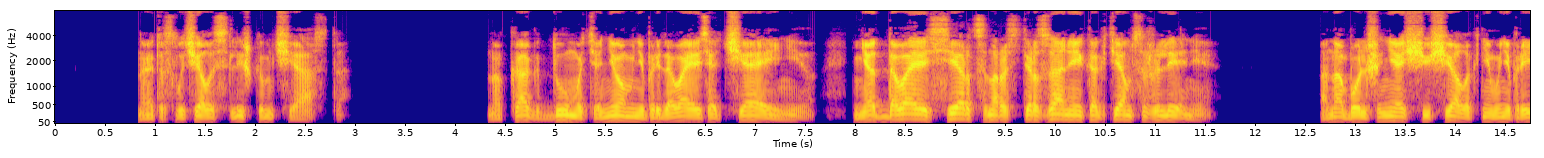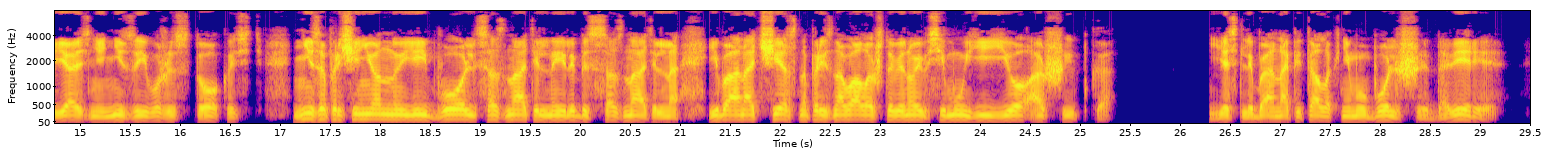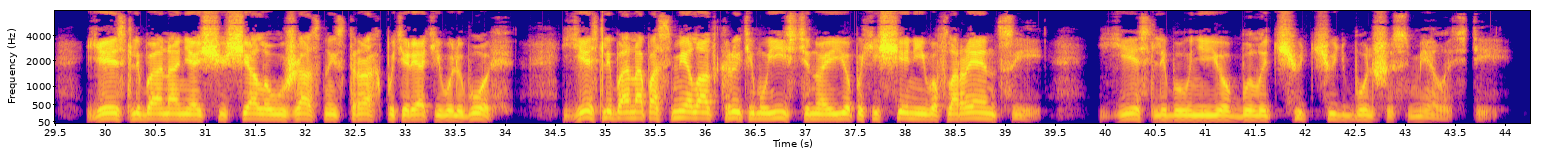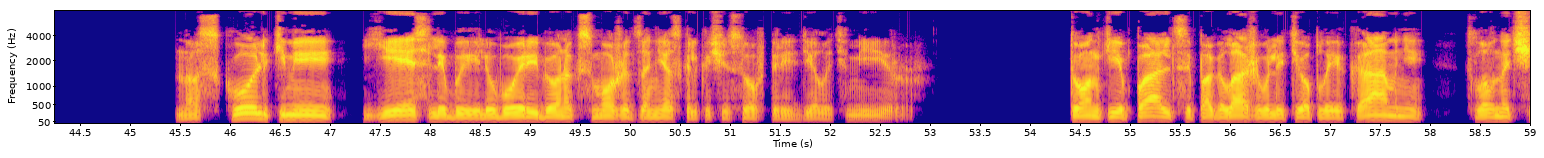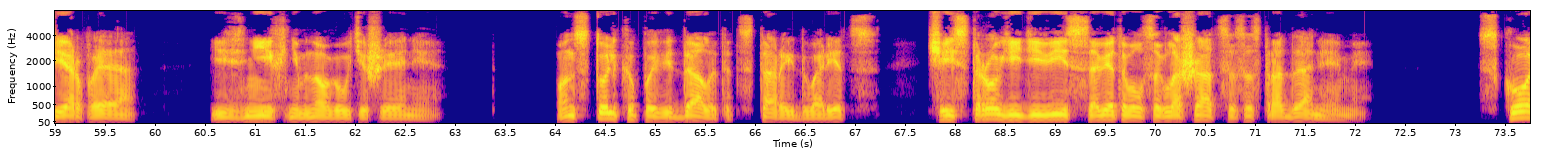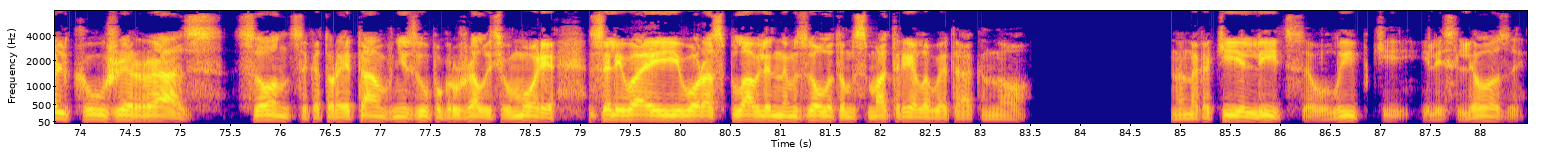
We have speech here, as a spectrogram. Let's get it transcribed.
но это случалось слишком часто. Но как думать о нем, не предаваясь отчаянию, не отдавая сердце на растерзание когтям сожаления? Она больше не ощущала к нему неприязни ни за его жестокость, ни за причиненную ей боль, сознательно или бессознательно, ибо она честно признавала, что виной всему ее ошибка. Если бы она питала к нему больше доверия, если бы она не ощущала ужасный страх потерять его любовь, если бы она посмела открыть ему истину о ее похищении во Флоренции, если бы у нее было чуть-чуть больше смелости. Но сколькими, если бы любой ребенок сможет за несколько часов переделать мир? Тонкие пальцы поглаживали теплые камни, словно черпая из них немного утешения. Он столько повидал этот старый дворец, чей строгий девиз советовал соглашаться со страданиями. Сколько уже раз солнце, которое там внизу погружалось в море, заливая его расплавленным золотом, смотрело в это окно. Но на какие лица, улыбки или слезы?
